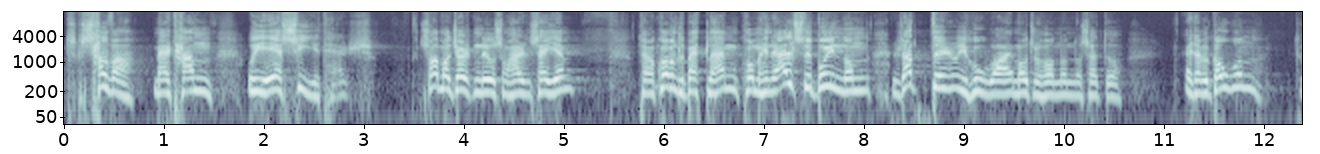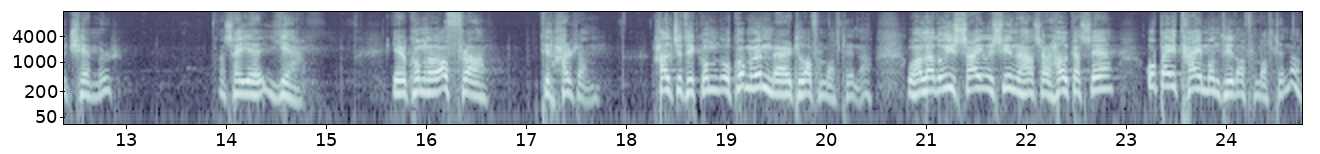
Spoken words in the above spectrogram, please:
Du skal salva med han og jeg sier det her. Så har man gjort det nå som herren sier, Da han kom til Bethlehem, kom henne eldste i bøynen, ratter i hoa i motor hånden og sette, er det vi gåen, du kommer. Han sier, ja, er det kommet å offre til Herren. Halte til henne, og kom med mer til offermåltidene. Og han ledde i seg, og i sinne hans har halka seg, og beit heimen til offermåltidene.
